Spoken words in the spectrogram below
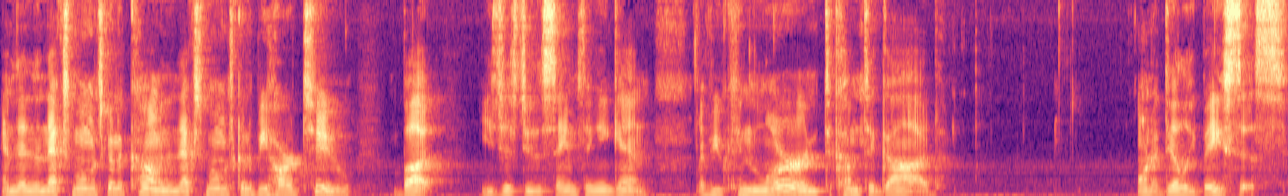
And then the next moment's going to come, and the next moment's going to be hard too, but you just do the same thing again. If you can learn to come to God on a daily basis,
